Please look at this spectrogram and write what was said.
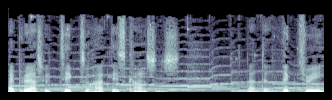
I pray as we take to heart these counsels that the victory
